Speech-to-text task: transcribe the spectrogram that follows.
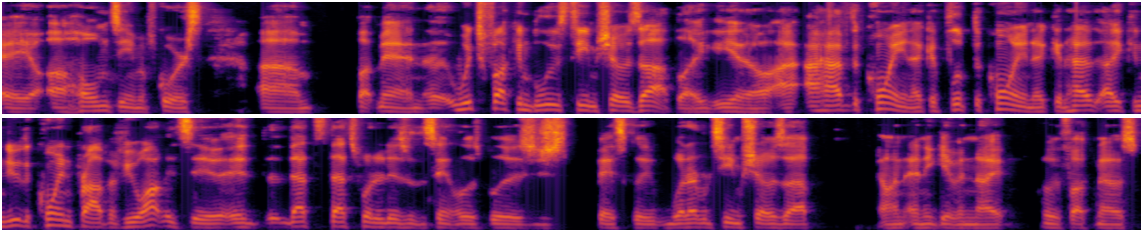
a, a home team, of course. Um, but man, uh, which fucking Blues team shows up? Like, you know, I, I have the coin. I can flip the coin. I can have. I can do the coin prop if you want me to. It, that's that's what it is with the St. Louis Blues. Just basically whatever team shows up on any given night. Who the fuck knows?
